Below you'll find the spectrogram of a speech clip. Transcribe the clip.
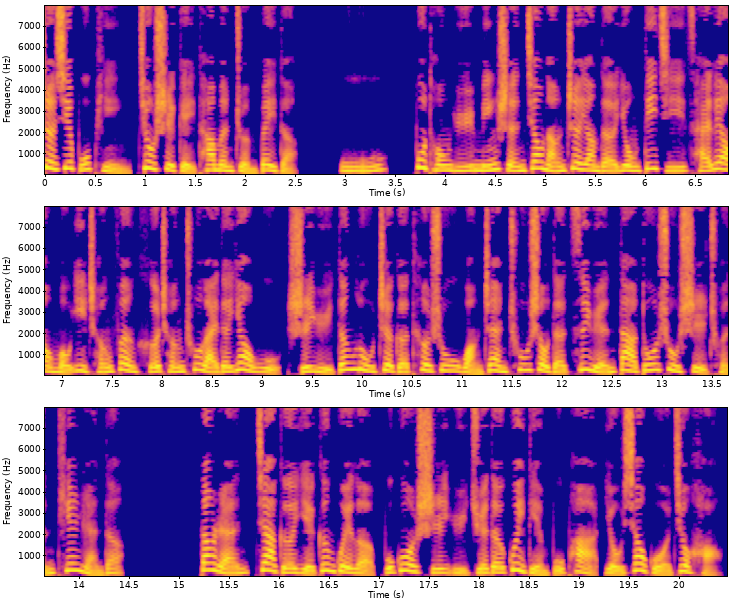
这些补品就是给他们准备的。五。不同于明神胶囊这样的用低级材料某一成分合成出来的药物，石宇登录这个特殊网站出售的资源大多数是纯天然的，当然价格也更贵了。不过石宇觉得贵点不怕，有效果就好。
